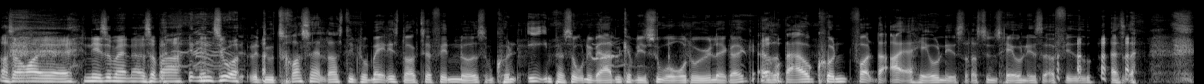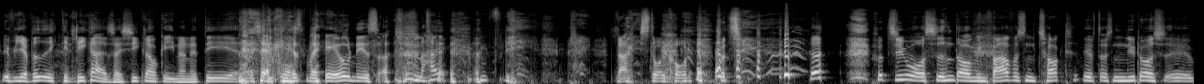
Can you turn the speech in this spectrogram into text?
Og så røg øh, nissemand altså bare en tur. Men du er trods alt også diplomatisk nok til at finde noget, som kun én person i verden kan blive sur over, du ødelægger, ikke? Altså, der er jo kun folk, der ejer havenisser, der synes, havenisser er fede. Altså. Jeg ved ikke, det ligger altså i siglavgenerne. Det, altså, jeg kaster med havenisser. Nej, lang historie kort. For, for 20 år siden, der var min far på sådan en togt, efter sådan en nytårs øh,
